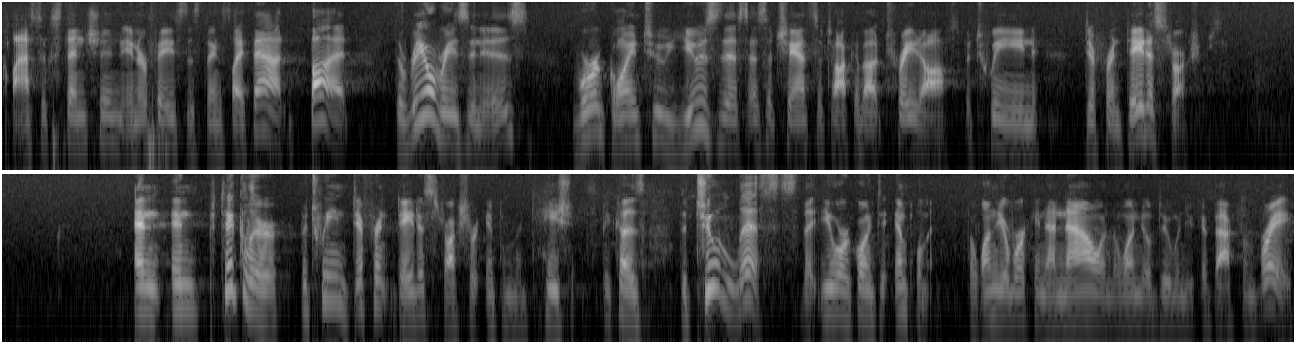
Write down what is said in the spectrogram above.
class extension, interfaces, things like that. But the real reason is we're going to use this as a chance to talk about trade-offs between different data structures and in particular, between different data structure implementations, because the two lists that you are going to implement, the one you're working on now and the one you'll do when you get back from break,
